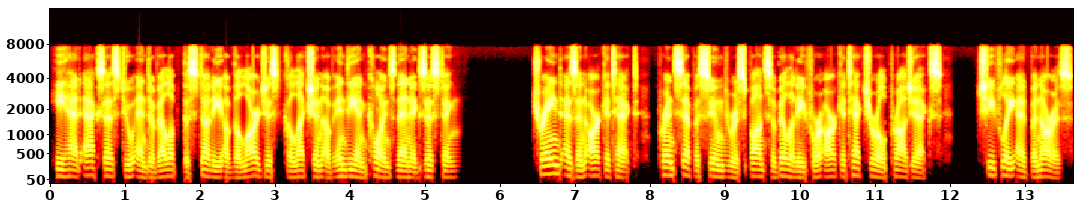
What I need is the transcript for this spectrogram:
he had access to and developed the study of the largest collection of Indian coins then existing. Trained as an architect, Prinsep assumed responsibility for architectural projects, chiefly at Benares.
